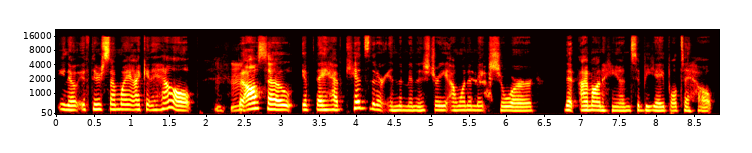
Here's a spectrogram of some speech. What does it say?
you know, if there's some way I can help, Mhm. but also if they have kids that are in the ministry, I want to make sure that I'm on hand to be able to help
